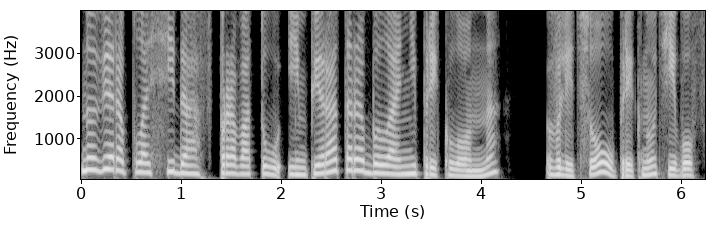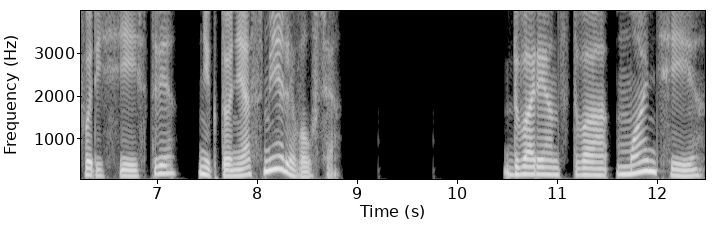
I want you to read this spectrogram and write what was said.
но вера Пласида в правоту императора была непреклонна, в лицо упрекнуть его в фарисействе никто не осмеливался. Дворянство мантии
